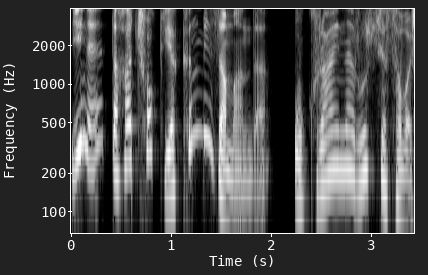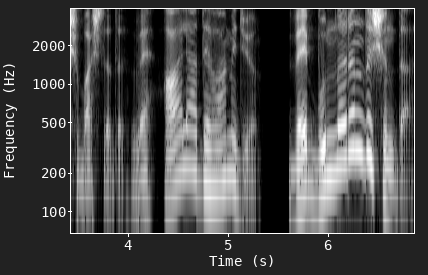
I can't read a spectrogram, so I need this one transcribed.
Yine daha çok yakın bir zamanda Ukrayna-Rusya savaşı başladı ve hala devam ediyor. Ve bunların dışında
